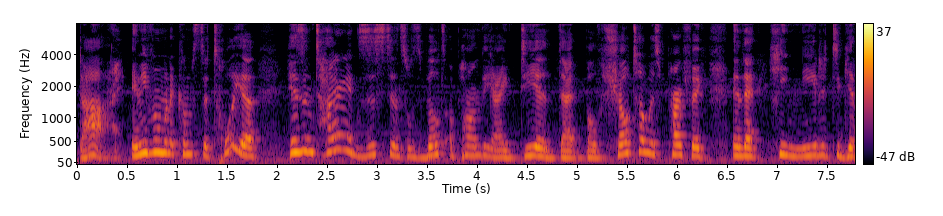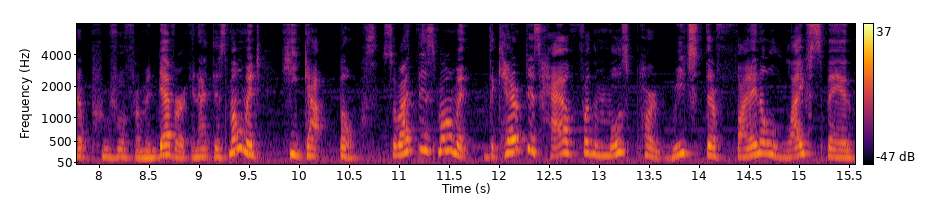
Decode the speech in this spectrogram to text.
die. And even when it comes to Toya, his entire existence was built upon the idea that both Shoto is perfect and that he needed to get approval from Endeavor. And at this moment, he got both. So at this moment, the characters have, for the most part, reached their final lifespan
